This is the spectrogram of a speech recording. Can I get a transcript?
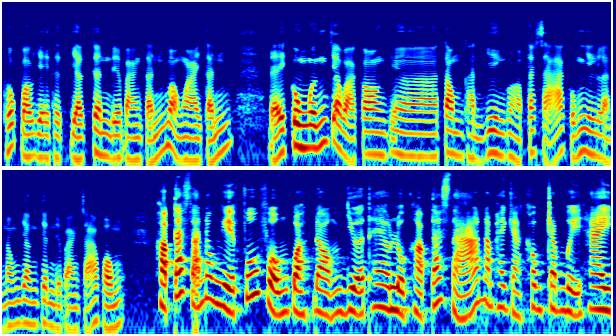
thuốc bảo vệ thực vật trên địa bàn tỉnh và ngoài tỉnh để cung ứng cho bà con ờ, trong thành viên của hợp tác xã cũng như là nông dân trên địa bàn xã Phụng. Hợp tác xã nông nghiệp Phú Phụng hoạt động dựa theo luật hợp tác xã năm 2012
